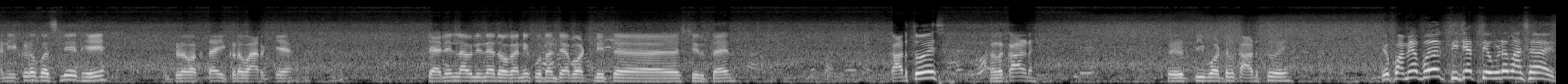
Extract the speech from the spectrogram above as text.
आणि इकडं बसले आहेत हे. इकडं बघताय इकडं वारक्या चॅलेंज लावली नाही दोघांनी कुणाच्या बाटलीत शिरतायत. काढतोयस? आता काढ. तर ती बॉटल काढतोय. हे पाम्या बघ तिच्यात तेवढं मासे आहेत.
